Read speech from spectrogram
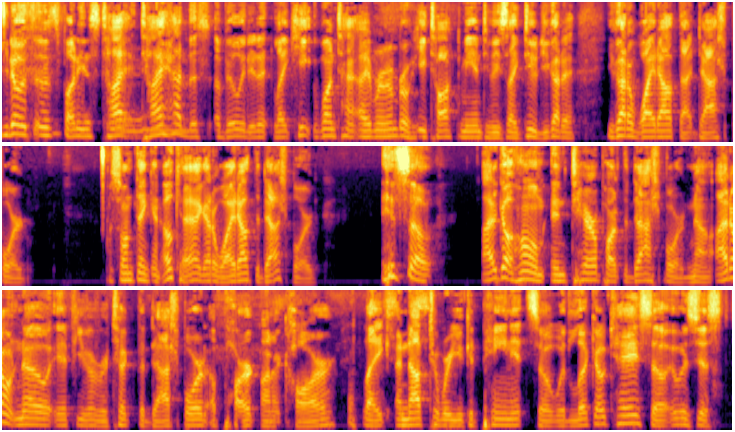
You know, it's, it's funny is Ty. Ty had this ability to like he one time. I remember he talked me into. He's like, dude, you gotta you gotta white out that dashboard. So I'm thinking, okay, I gotta white out the dashboard. And so I go home and tear apart the dashboard. Now I don't know if you've ever took the dashboard apart on a car, like enough to where you could paint it so it would look okay. So it was just.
